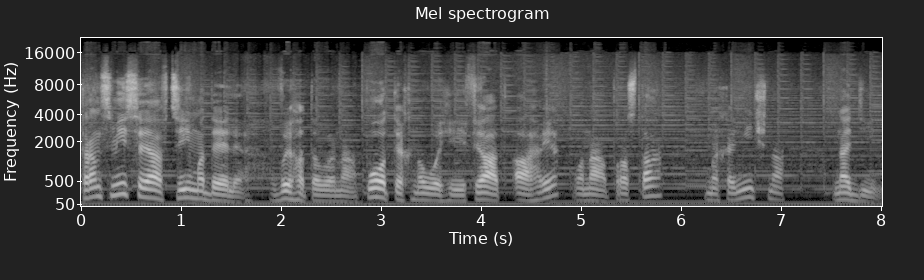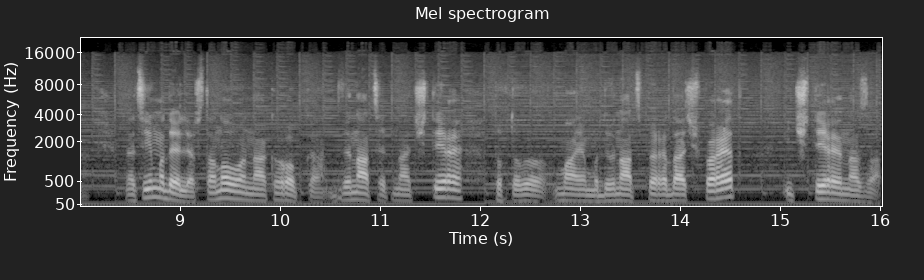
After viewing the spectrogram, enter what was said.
Трансмісія в цій моделі виготовлена по технології Fiat Agri. Вона проста, механічна, надійна. На цій моделі встановлена коробка 12 на 4 тобто маємо 12 передач вперед і 4 назад.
